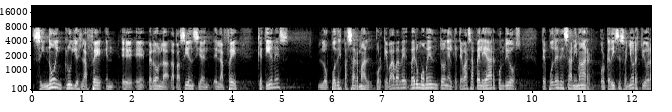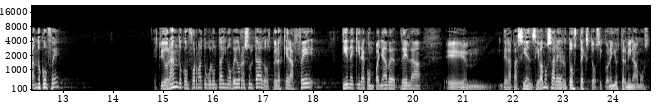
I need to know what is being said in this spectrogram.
Si no incluyes la fe, en, eh, eh, perdón, la, paciencia en la fe que tienes, lo puedes pasar mal, porque va a haber, un momento en el que te vas a pelear con Dios, te puedes desanimar, porque dices, Señor, estoy orando con fe. Estoy orando conforme a tu voluntad y no veo resultados, pero es que la fe tiene que ir acompañada de la, eh, de la paciencia. Vamos a leer dos textos y con ellos terminamos.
